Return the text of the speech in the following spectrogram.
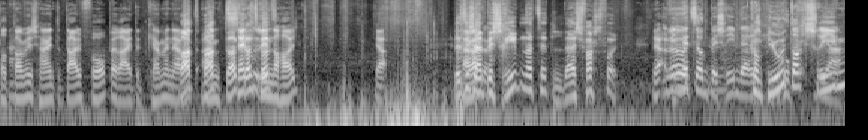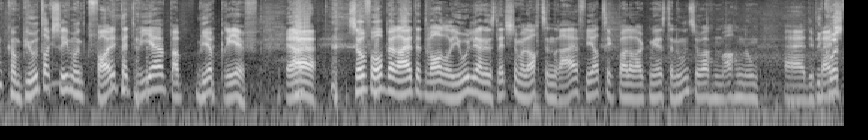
der Tom ist heint total vorbereitet gekommen. Er Wart, hat einen wart, Zettel in der Hand. Ja. Das ist Ja, ein beschriebener Zettel, der ist fast voll. Ja Ich will nicht sagen beschrieben, der Computer gedruckt, geschrieben, Computer geschrieben und gefaltet wie, ein Pa- wie ein Brief. Ja. Äh, so vorbereitet war der Julian das letzte Mal 1843, weil er mir dann Unsachen machen, um äh, die, Die Pest,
